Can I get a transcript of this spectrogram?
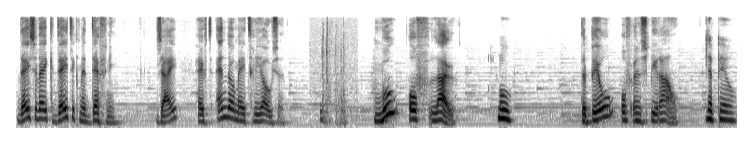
Deze week date ik met Daphne. Zij heeft endometriose. Moe of lui? Moe, De pil of een spiraal? de pil.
